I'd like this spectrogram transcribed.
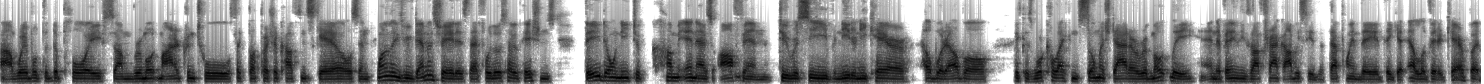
uh, we're able to deploy some remote monitoring tools like blood pressure cuffs and scales. And one of the things we've demonstrated is that for those type of patients, they don't need to come in as often to receive knee to knee care, elbow to elbow, because we're collecting so much data remotely. And if anything's off track, obviously at that point they they get elevated care. But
